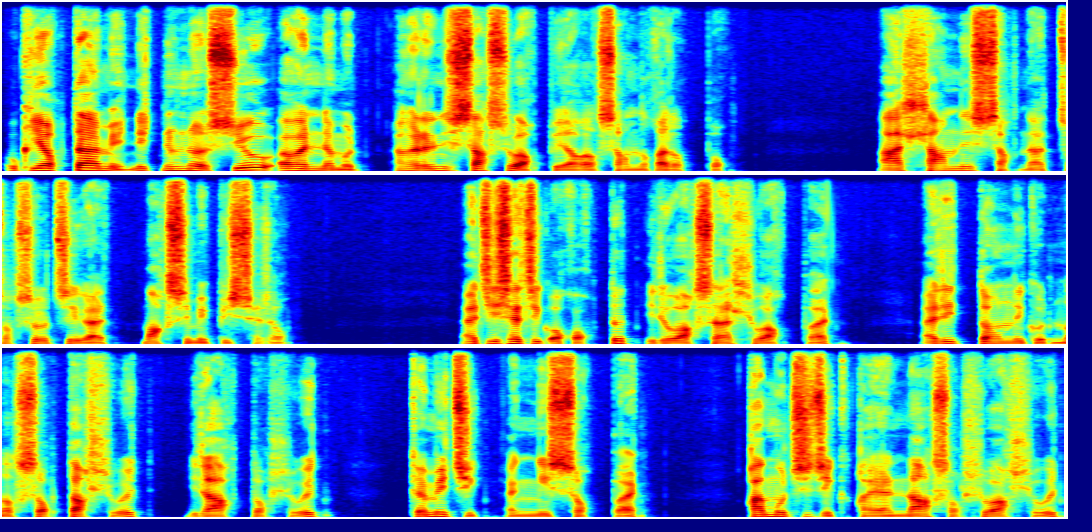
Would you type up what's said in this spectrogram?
Укиортаами 1907 аваннамут ангаланиссарсуар пиарерсарнеқалерпоқ ааллаарниссар наатсорсуутигаат марсими писсасоқ. Атисатик оқортут илуарсааллуарпаат алитторникут нерсортарлугит илаарторлугит камитик ангиссорпаат qamutitик qayannaarsorluarlugit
